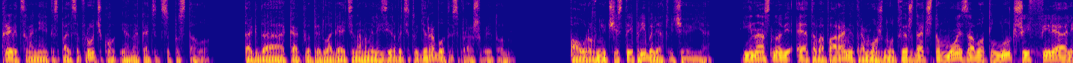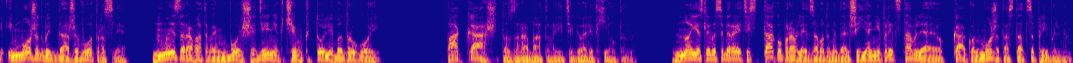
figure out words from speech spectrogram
Крэвиц роняет из пальцев ручку, и она катится по столу. «Тогда как вы предлагаете нам анализировать итоги работы?» — спрашивает он. «По уровню чистой прибыли», — отвечаю я. И на основе этого параметра можно утверждать, что мой завод лучший в филиале и, может быть, даже в отрасли. Мы зарабатываем больше денег, чем кто-либо другой. «Пока что зарабатываете», — говорит Хилтон. «Но если вы собираетесь так управлять заводом и дальше, я не представляю, как он может остаться прибыльным.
